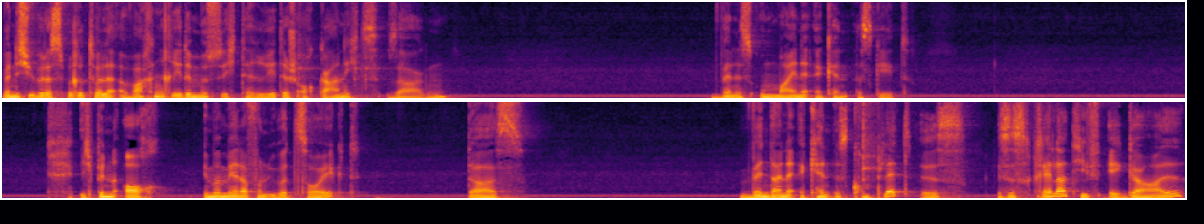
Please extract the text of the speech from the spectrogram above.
Wenn ich über das spirituelle Erwachen rede, müsste ich theoretisch auch gar nichts sagen, wenn es um meine Erkenntnis geht. Ich bin auch immer mehr davon überzeugt, dass wenn deine Erkenntnis komplett ist, ist es relativ egal,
